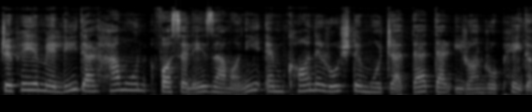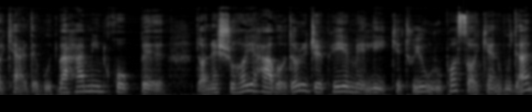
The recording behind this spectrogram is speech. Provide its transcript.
جبهه ملی در همون فاصله زمانی امکان رشد مجدد در ایران رو پیدا کرده بود و همین خب به دانشجوهای هوادار جبهه ملی که توی اروپا ساکن بودن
